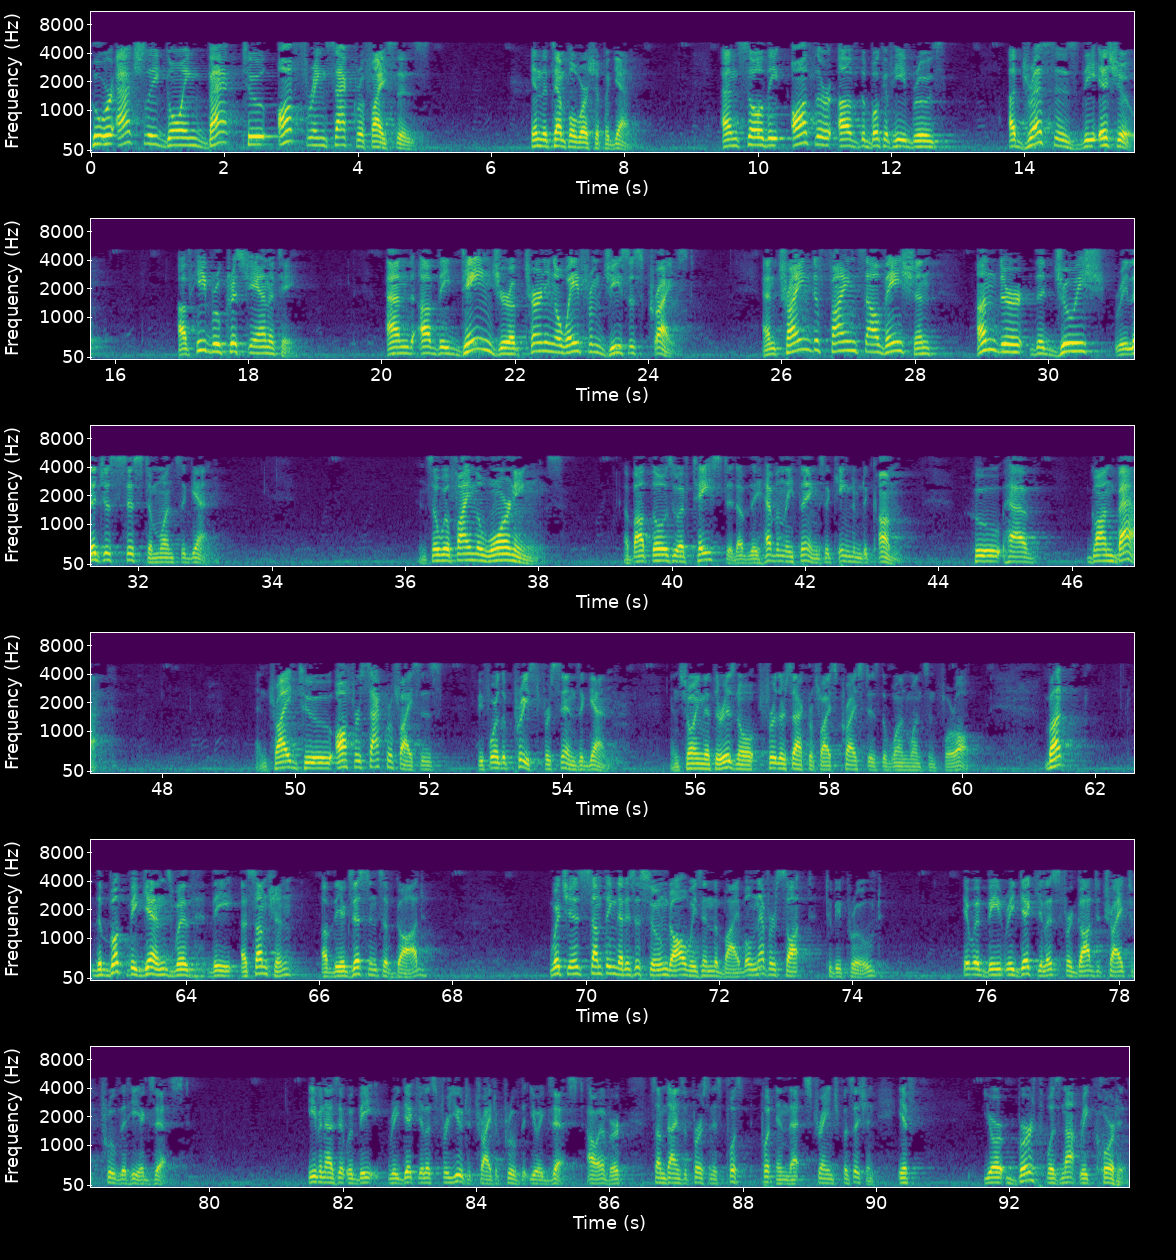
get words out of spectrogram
who were actually going back to offering sacrifices in the temple worship again. And so the author of the book of Hebrews addresses the issue of Hebrew Christianity and of the danger of turning away from Jesus Christ and trying to find salvation under the Jewish religious system once again. And so we'll find the warnings about those who have tasted of the heavenly things, the kingdom to come, who have gone back and tried to offer sacrifices before the priest for sins again and showing that there is no further sacrifice. Christ is the one once and for all. But the book begins with the assumption of the existence of God, which is something that is assumed always in the Bible, never sought to be proved. It would be ridiculous for God to try to prove that He exists even as it would be ridiculous for you to try to prove that you exist. However, sometimes a person is put, put in that strange position. If your birth was not recorded,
